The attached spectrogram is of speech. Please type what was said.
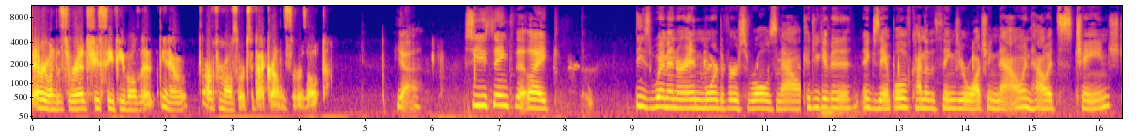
everyone that's rich. You see people that, you know, are from all sorts of backgrounds as a result. Yeah. So you think that like these women are in more diverse roles now. Could you give an example of kind of the things you're watching now and how it's changed?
